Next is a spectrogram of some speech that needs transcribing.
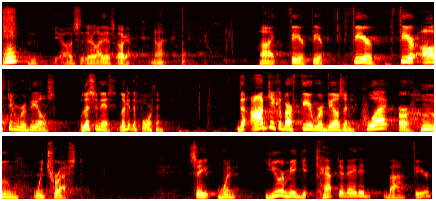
They're like this. Okay. All right. All right. Fear, fear. Fear. Fear often reveals. Listen to this. Look at the fourth one. The object of our fear reveals in what or whom we trust. See, when you or me get captivated by fear,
